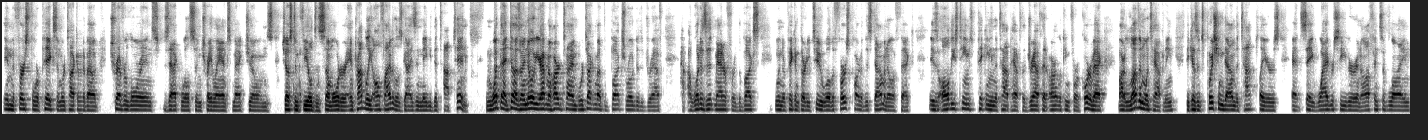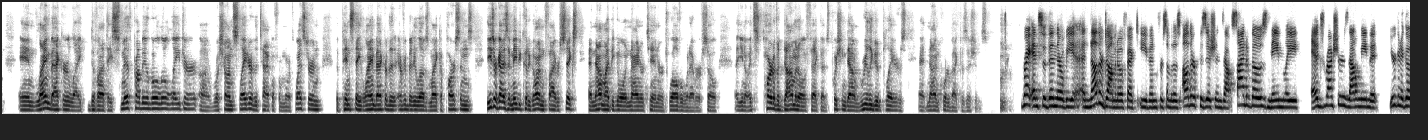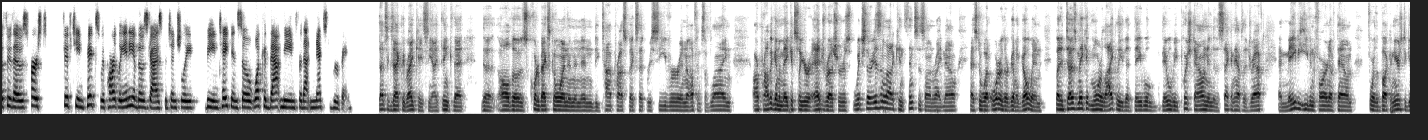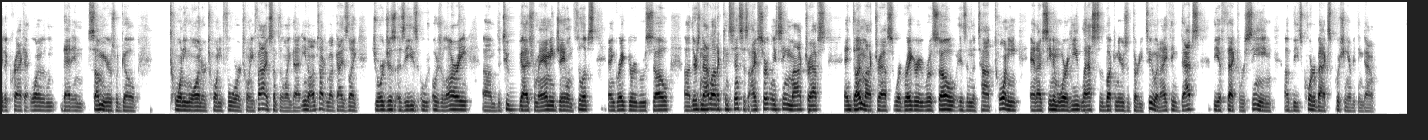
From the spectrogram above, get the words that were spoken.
in the first four picks, and we're talking about Trevor Lawrence, Zach Wilson, Trey Lance, Mac Jones, Justin Fields in some order, and probably all five of those guys in maybe the top 10. And what that does, I know you're having a hard time. We're talking about the Bucs road to the draft. What does it matter for the Bucs when they're picking 32? Well, the first part of this domino effect is all these teams picking in the top half of the draft that aren't looking for a quarterback are loving what's happening because it's pushing down the top players at, say, wide receiver and offensive line and linebacker like DeVonta Smith probably will go a little later. Uh, Rashawn Slater, the tackle from Northwestern, the Penn State linebacker that everybody loves, Micah Parsons. These are guys that maybe could have gone five or six and now might be going nine or 10 or 12 or whatever. So, Uh, you know, it's part of a domino effect that's pushing down really good players at non quarterback positions. Right. And so then there will be another domino effect, even for some of those other positions outside of those, namely edge rushers. That'll mean that you're going to go through those first 15 picks with hardly any of those guys potentially being taken. So, what could that mean for that next grouping? That's exactly right, Casey. I think that the all those quarterbacks going and then the top prospects at receiver and offensive line are probably going to make it so your edge rushers, which there isn't a lot of consensus on right now as to what order they're going to go in, but it does make it more likely that they will they will be pushed down into the second half of the draft and maybe even far enough down for the Buccaneers to get a crack at one of them that in some years would go 21 or 24 or 25, something like that. You know, I'm talking about guys like Georgia's Azeez Ojulari, um, the two guys from Miami, Jaelan Phillips and Gregory Rousseau. Uh, there's not a lot of consensus. I've certainly seen mock drafts and done mock drafts where Gregory Rousseau is in the top 20, and I've seen him where he lasts to the Buccaneers at 32. And I think that's the effect we're seeing of these quarterbacks pushing everything down.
